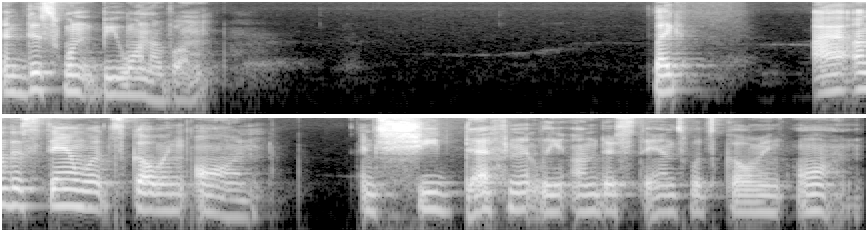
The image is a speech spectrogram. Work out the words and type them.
and this wouldn't be one of them like, I understand what's going on. And she definitely understands what's going on.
